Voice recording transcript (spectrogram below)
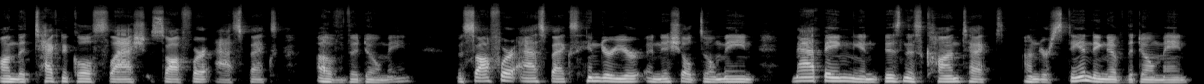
on the technical slash software aspects of the domain. The software aspects hinder your initial domain mapping and business context understanding of the domain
